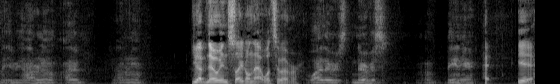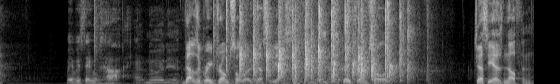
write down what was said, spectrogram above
Maybe I don't know. I I don't know. You have no insight on that whatsoever. Why they were nervous of being here? Hey, yeah, Maybe it's they was high. I have no idea. that was a great drum solo, Jesse. Yes, great drum solo. Jesse has nothing,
